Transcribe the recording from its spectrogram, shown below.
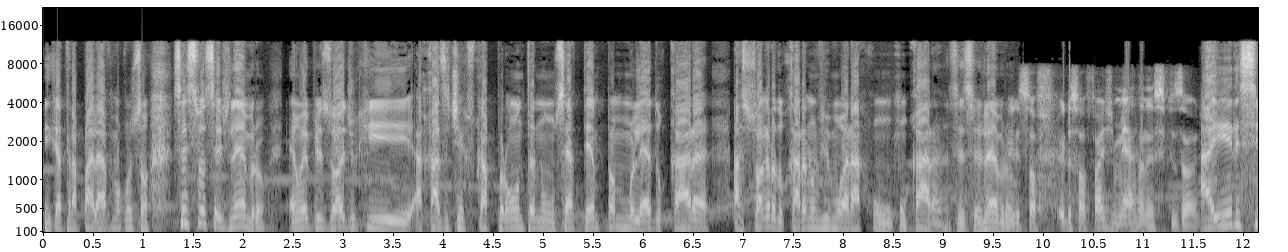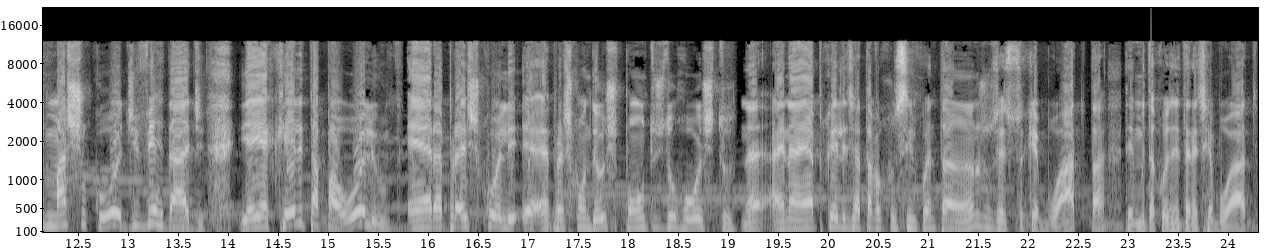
Em que atrapalhava uma construção. Não sei se vocês lembram. É um episódio que a casa tinha que ficar pronta num certo tempo pra mulher do cara. A sogra do cara não vir morar com, com o cara. Não sei se vocês lembram. Ele só, ele só faz merda nesse episódio. Aí ele se machucou de verdade. E aí aquele tapa-olho era pra escolher, é para esconder os pontos do rosto, né? Aí na época ele já tava com 50 anos, não sei se isso aqui é boato, tá? Tem muita coisa na internet que é boato.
